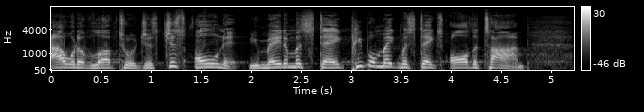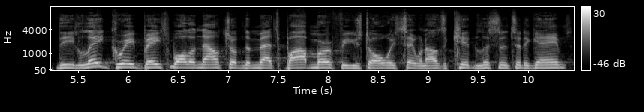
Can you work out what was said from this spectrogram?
I would have loved to have just just own it. You made a mistake. People make mistakes all the time the late great baseball announcer of the Mets, Bob Murphy, used to always say when I was a kid listening to the games,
